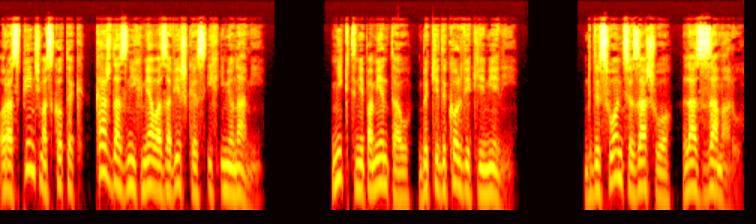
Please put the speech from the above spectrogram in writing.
oraz pięć maskotek, każda z nich miała zawieszkę z ich imionami. Nikt nie pamiętał, by kiedykolwiek je mieli. Gdy słońce zaszło, las zamarł.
